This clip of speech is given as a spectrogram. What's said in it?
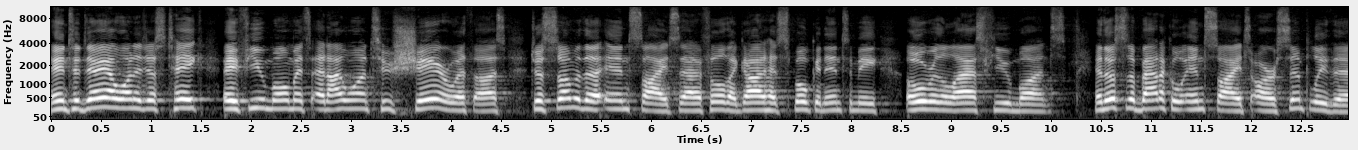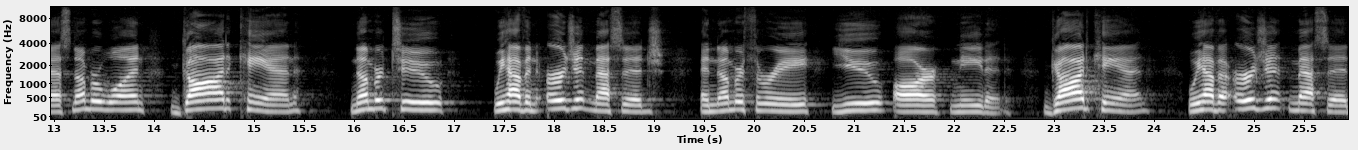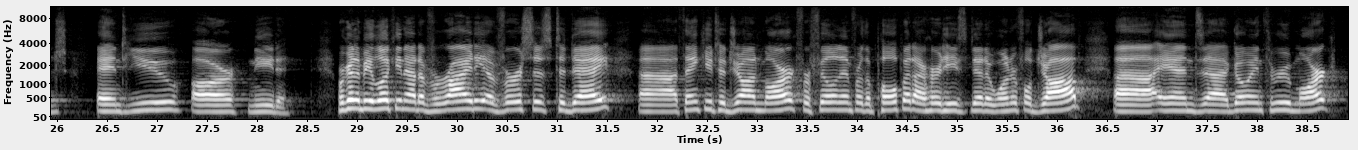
And today I want to just take a few moments and I want to share with us just some of the insights that I feel that God has spoken into me over the last few months. And those sabbatical insights are simply this number one, God can. Number two, we have an urgent message. And number three, you are needed. God can. We have an urgent message, and you are needed. We're going to be looking at a variety of verses today. Uh, thank you to John Mark for filling in for the pulpit. I heard he's did a wonderful job. Uh, and uh, going through Mark,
